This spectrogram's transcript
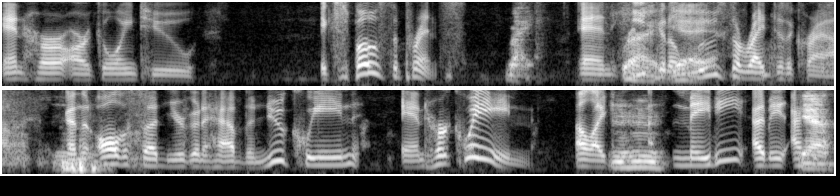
and her are going to expose the prince. Right. and he's Right, going to yeah, yeah. lose the right to the crown. And then all of a sudden you're going to have the new queen and her queen I like Mhm. maybe i mean i Yeah.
